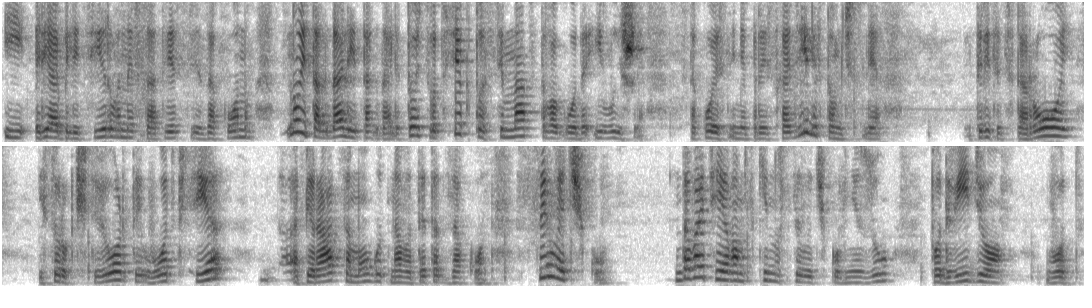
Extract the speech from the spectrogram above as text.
и реабилитированы в соответствии с законом, ну и так далее, и так далее. То есть вот все, кто с 17 года и выше, такое с ними происходили, в том числе 32 и 44 вот все опираться могут на вот этот закон. Ссылочку, давайте я вам скину ссылочку внизу под видео. Вот,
